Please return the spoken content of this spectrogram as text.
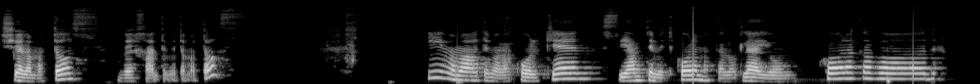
של המטוס והכנתם את המטוס? אם אמרתם על הכל כן, סיימתם את כל המטלות להיום. כל הכבוד!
